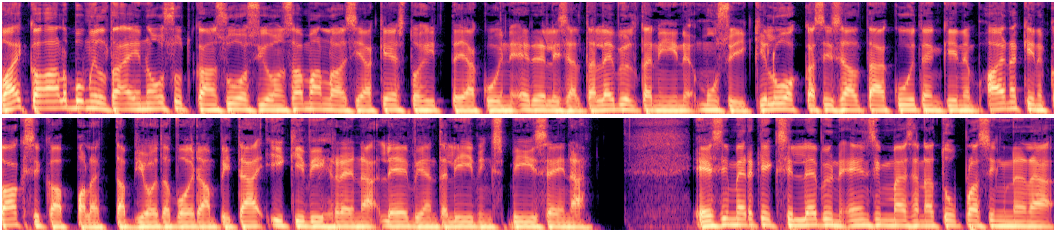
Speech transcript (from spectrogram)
Vaikka albumilta ei noussutkaan suosioon samanlaisia kestohittejä kuin edelliseltä levyltä, niin musiikkiluokka sisältää kuitenkin ainakin kaksi kappaletta, joita voidaan pitää ikivihreinä Levi and the Leavings biiseinä. Esimerkiksi levyn ensimmäisenä tuplasignenä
